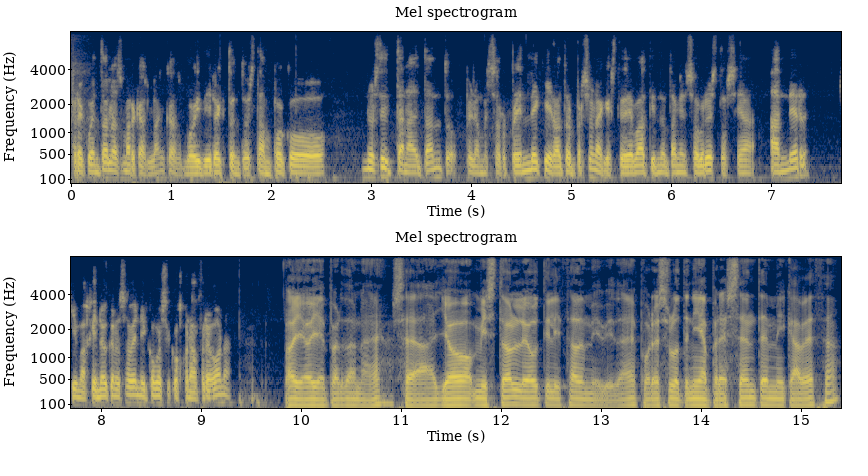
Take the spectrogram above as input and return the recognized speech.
frecuento las marcas blancas, voy directo, entonces tampoco no estoy tan al tanto, pero me sorprende que la otra persona que esté debatiendo también sobre esto sea Ander, que imagino que no sabe ni cómo se coge una fregona. Oye, oye, perdona, ¿eh? O sea, yo Mistol lo he utilizado en mi vida, ¿eh? Por eso lo tenía presente en mi cabeza.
